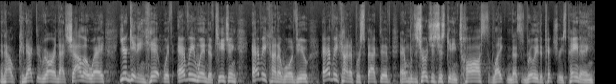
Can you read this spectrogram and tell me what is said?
and how connected we are in that shallow way, you're getting hit with every wind of teaching, every kind of worldview, every kind of perspective, and the church is just getting tossed like, that's really the picture he's painting,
